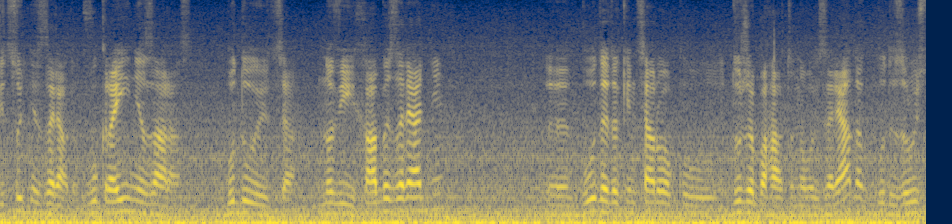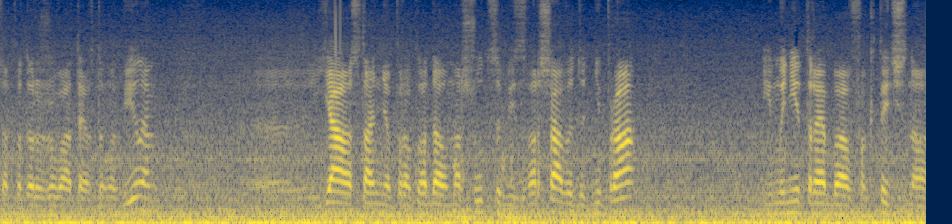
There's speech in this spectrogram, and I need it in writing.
відсутність зарядок. В Україні зараз будуються нові хаби зарядні. Е, Буде до кінця року дуже багато нових зарядок, буде зручно подорожувати автомобілем. Е, Я останньо прокладав маршрут собі з Варшави до Дніпра, і мені треба фактично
